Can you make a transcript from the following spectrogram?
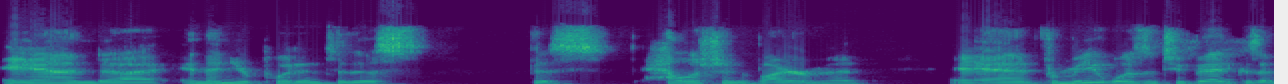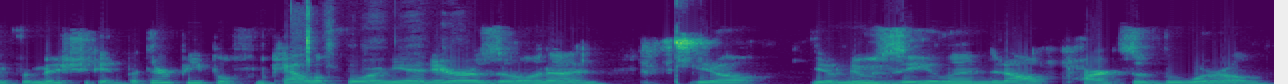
and uh, and then you're put into this this hellish environment. And for me, it wasn't too bad because I'm from Michigan, but there are people from California and Arizona and you know you know New Zealand and all parts of the world,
